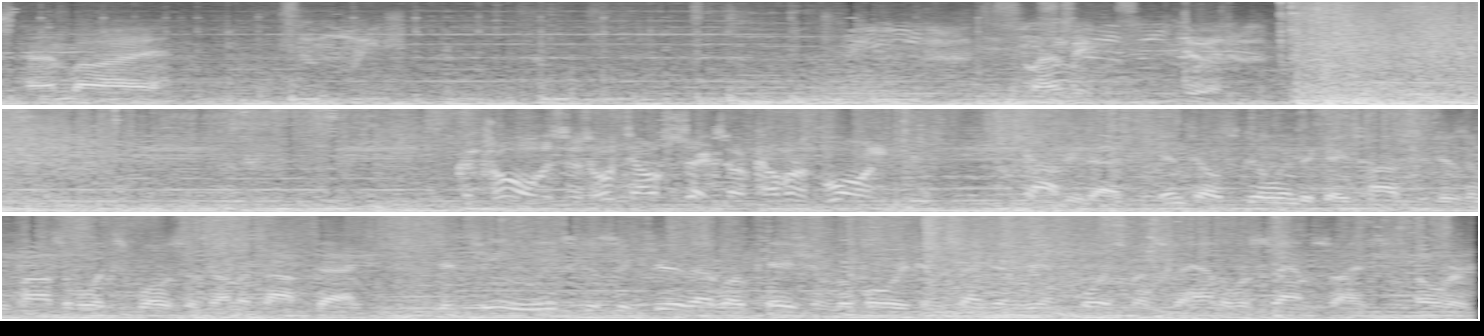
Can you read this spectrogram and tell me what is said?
Stand by. Plan. Do it. Control, this is Hotel 6. Our cover is blown. Copy that. Intel still indicates hostages and possible explosives on the top deck. Your team needs to secure that location before we can send in reinforcements to handle the SAM sites. Over.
